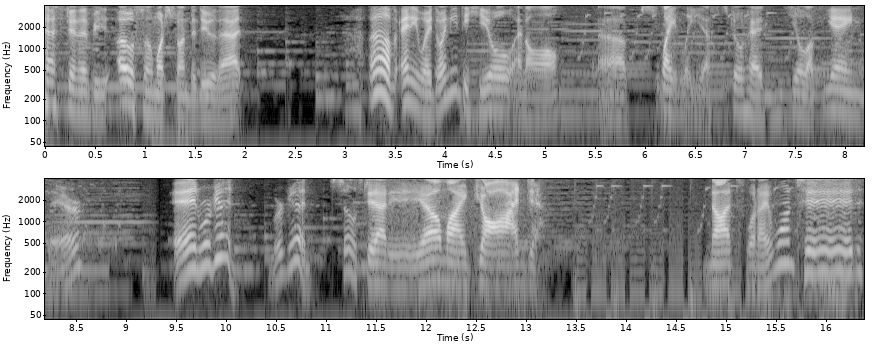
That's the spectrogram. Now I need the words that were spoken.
That's gonna be oh so much fun to do that. Oh, anyway, do I need to heal at all? Uh, slightly, yes. Let's go ahead and heal up Yang there. And we're good. We're good. So let's get out of here. Oh my god! Not what I wanted.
